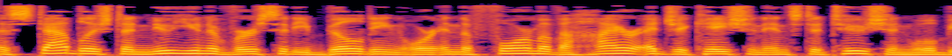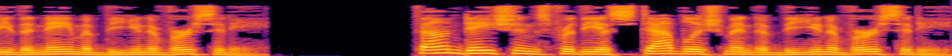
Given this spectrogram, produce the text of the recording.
established a new university building or in the form of a higher education institution will be the name of the university. Foundations for the establishment of the university,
